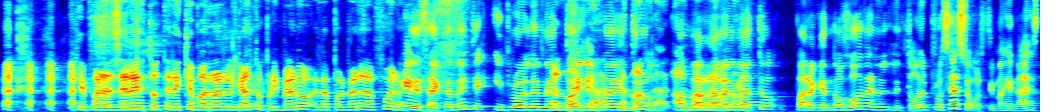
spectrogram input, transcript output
Que para hacer esto tenés que amarrar el gato primero en la palmera de afuera. Exactamente, y probablemente el that, maestro that, amarraba el gato para que no joda el- todo el proceso. ¿Vos te imaginas?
